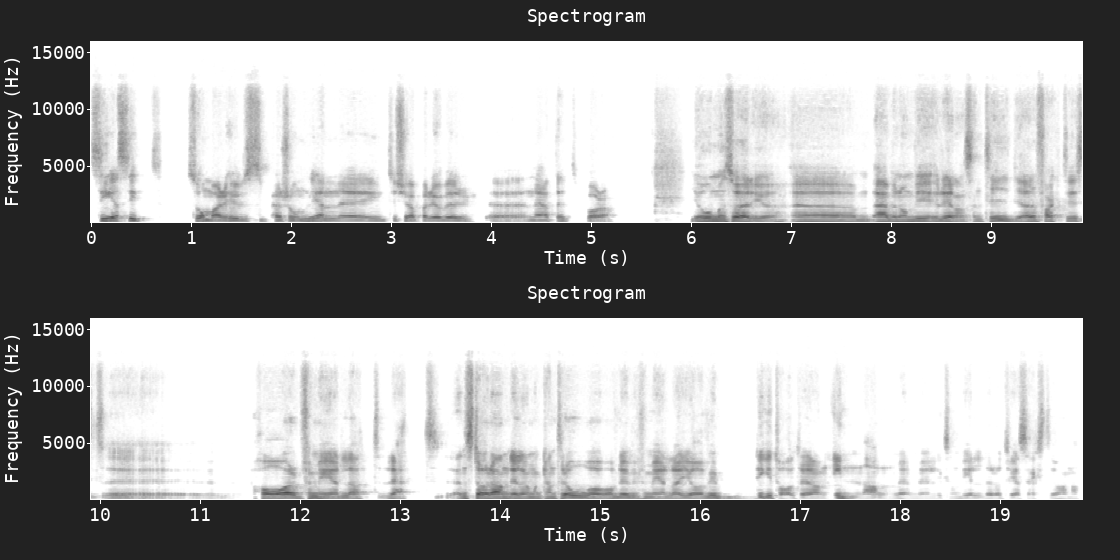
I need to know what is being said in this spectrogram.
se sitt sommarhus personligen, inte köpa det över nätet bara. Jo, men så är det ju. Ehm, även om vi redan sedan tidigare faktiskt eh, har förmedlat rätt, en större andel än man kan tro av det vi förmedlar gör vi digitalt redan innan med, med liksom bilder och 360 och annat.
